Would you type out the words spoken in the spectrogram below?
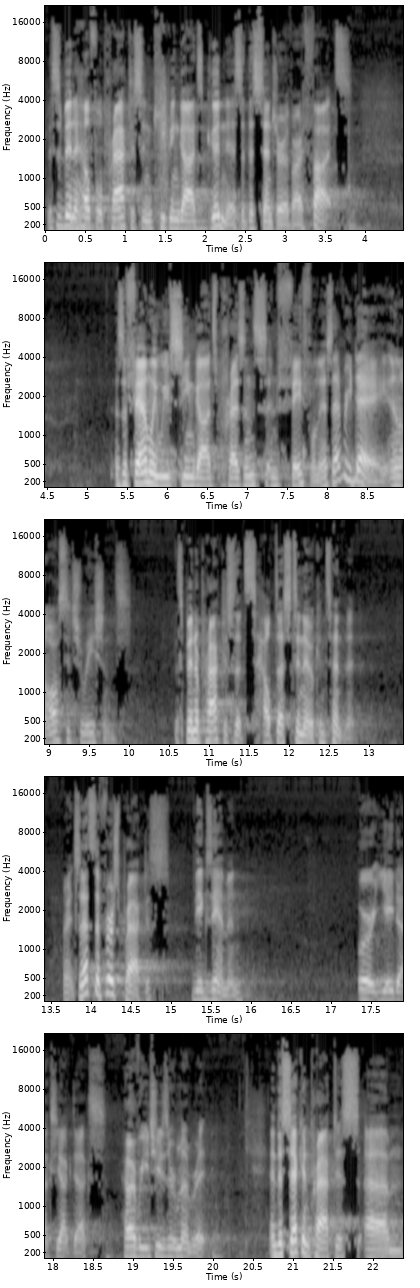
this has been a helpful practice in keeping God's goodness at the center of our thoughts. As a family, we've seen God's presence and faithfulness every day in all situations. It's been a practice that's helped us to know contentment. All right, so that's the first practice, the examen, or yay ducks, yuck ducks, however you choose to remember it. And the second practice um,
